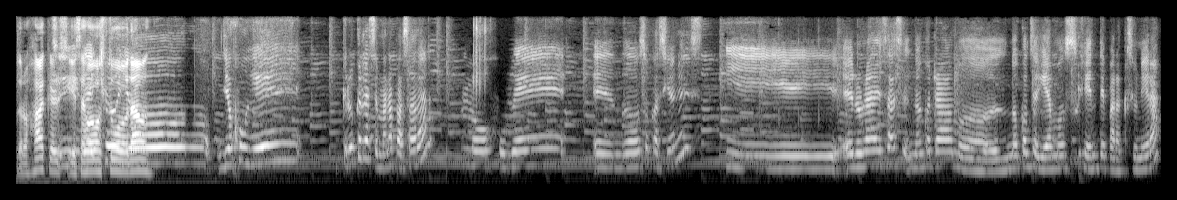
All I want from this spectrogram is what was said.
de los hackers Sí, y ese juego hecho, estuvo yo, down. Yo jugué, creo que la semana pasada, lo jugué en dos ocasiones y en una de esas no encontrábamos, no conseguíamos gente para que se uniera.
